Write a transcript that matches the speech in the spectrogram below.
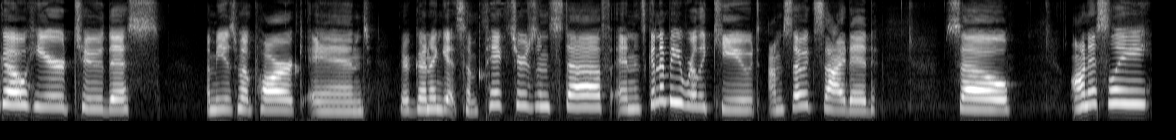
to go here to this amusement park and they're to get some pictures and stuff and it's to be really cute. I'm so excited. So, honestly,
